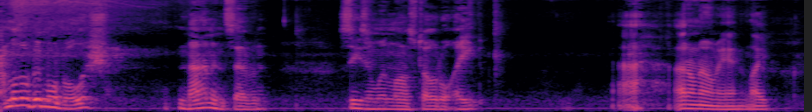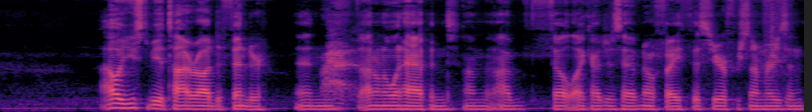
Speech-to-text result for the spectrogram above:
I'm a little bit more bullish. Nine and seven. Season win loss total eight. Ah, I don't know, man. Like, I used to be a Tyrod defender, and I don't know what happened. I'm, I felt like I just have no faith this year for some reason.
